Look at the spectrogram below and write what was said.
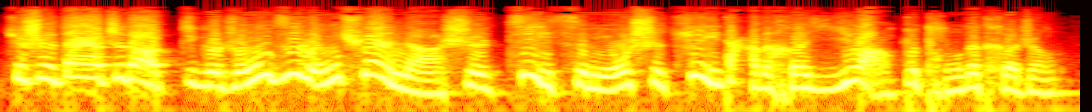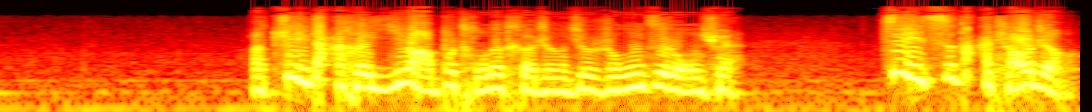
就是大家知道，这个融资融券呢，是这次牛市最大的和以往不同的特征。啊，最大和以往不同的特征就是融资融券，这次大调整，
